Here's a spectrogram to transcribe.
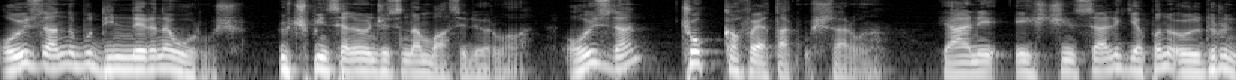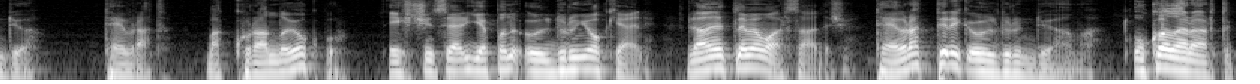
O yüzden de bu dinlerine vurmuş. 3000 sene öncesinden bahsediyorum ama. O yüzden çok kafaya takmışlar bunu. Yani eşcinsellik yapanı öldürün diyor Tevrat. Bak Kur'an'da yok bu. Eşcinsellik yapanı öldürün yok yani. Lanetleme var sadece. Tevrat direkt öldürün diyor ama. O kadar artık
